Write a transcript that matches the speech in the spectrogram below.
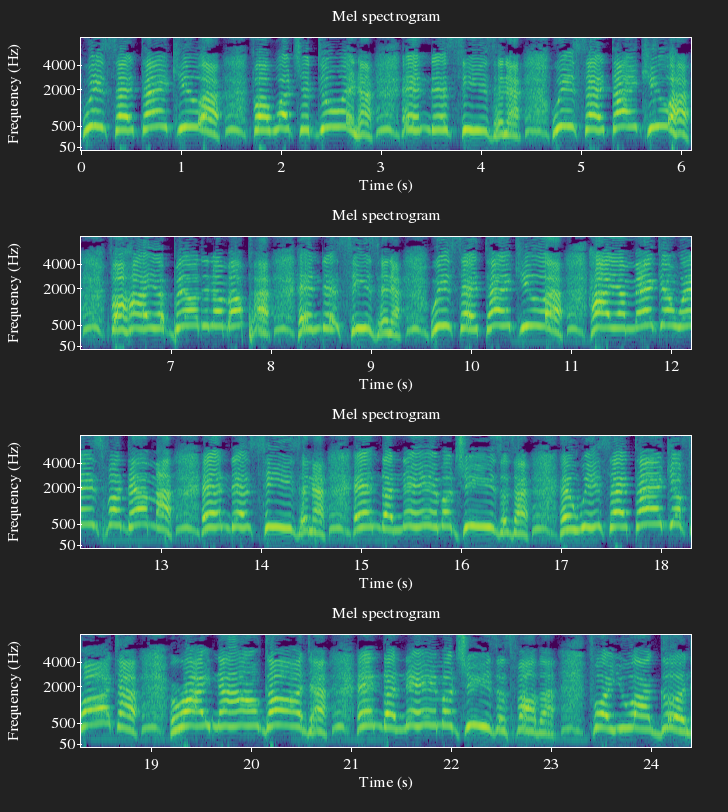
We say thank you uh, for what you're doing uh, in this season. Uh, we say thank you uh, for how you're building them up uh, in this season. Uh, we say thank you how you're making ways for them in this season in the name of Jesus. And we say thank you for it right now, God, in the name of Jesus, Father, for you are good,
